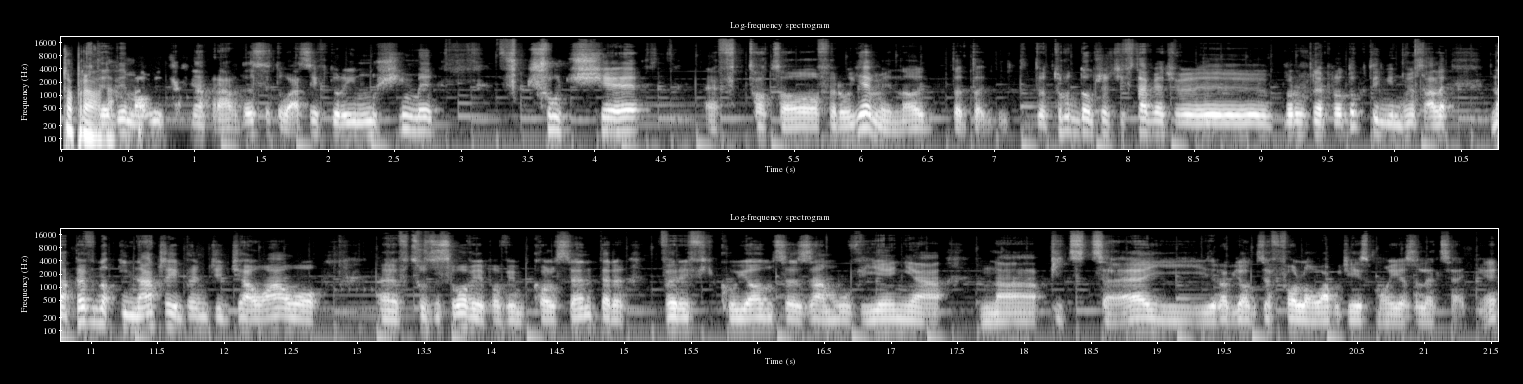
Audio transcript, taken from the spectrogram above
To prawda. Wtedy mamy tak naprawdę sytuację, w której musimy wczuć się w to, co oferujemy. No, to, to, to, trudno przeciwstawiać e, różne produkty, nie mówiąc, ale na pewno inaczej będzie działało, e, w cudzysłowie powiem, call center weryfikujące zamówienia na pizzę i robiące follow-up, gdzie jest moje zlecenie.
